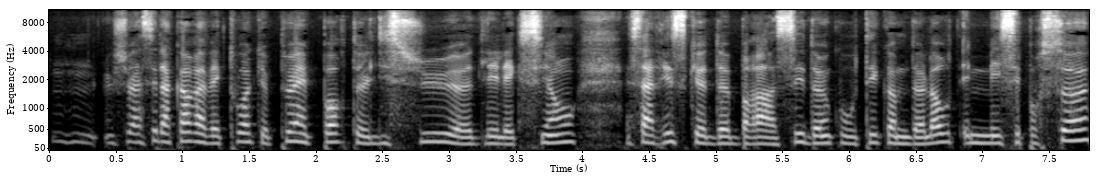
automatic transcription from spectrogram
Mhm. Je suis assez d'accord avec toi que peu importe l'issue euh, de l'élection, ça risque de brasser d'un côté comme de l'autre. Mais c'est pour ça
